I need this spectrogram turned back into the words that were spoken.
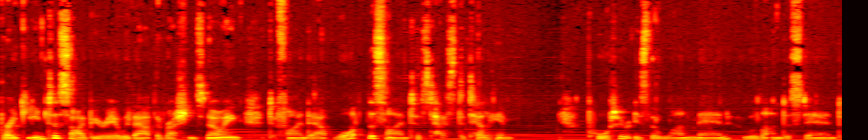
break into Siberia without the Russians knowing to find out what the scientist has to tell him. Porter is the one man who will understand.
